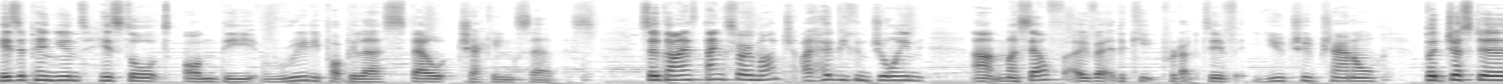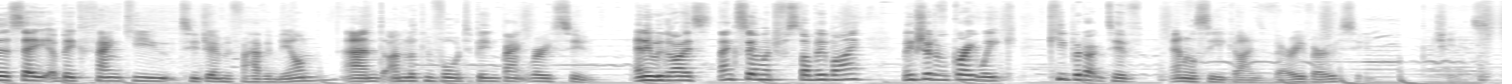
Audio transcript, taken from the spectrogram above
His opinions, his thoughts on the really popular spell checking service. So guys, thanks very much. I hope you can join uh, myself over at the Keep Productive YouTube channel. But just to say a big thank you to Jamie for having me on, and I'm looking forward to being back very soon. Anyway, guys, thanks so much for stopping by. Make sure to have a great week, keep productive, and I'll see you guys very, very soon. Cheers.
